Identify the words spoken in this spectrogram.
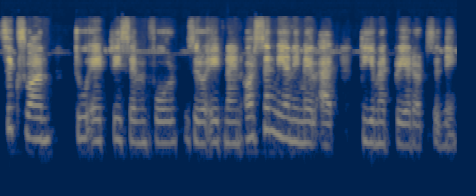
61 2837489 or send me an email at dm at priya.sydney.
